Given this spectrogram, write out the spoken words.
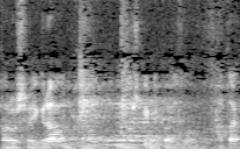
Хорошая игра у них, но немножко им не повезло. А так,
